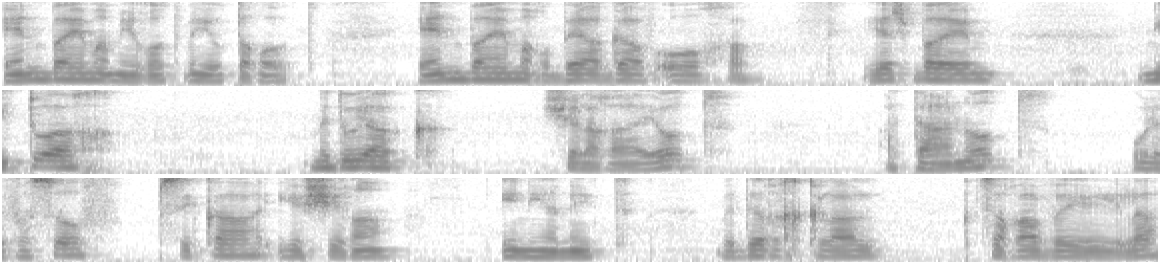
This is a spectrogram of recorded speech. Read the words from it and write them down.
אין בהם אמירות מיותרות, אין בהם הרבה אגב אורחה, יש בהם ניתוח מדויק של הראיות, הטענות, ולבסוף פסיקה ישירה, עניינית, בדרך כלל קצרה ויעילה,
